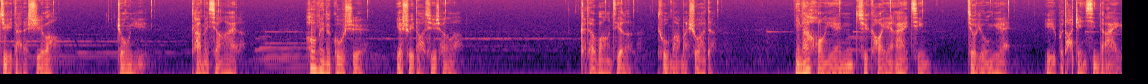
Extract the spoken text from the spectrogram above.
巨大的失望。终于，他们相爱了。后面的故事也水到渠成了。可他忘记了兔妈妈说的：“你拿谎言去考验爱情，就永远。”遇不到真心的爱人。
